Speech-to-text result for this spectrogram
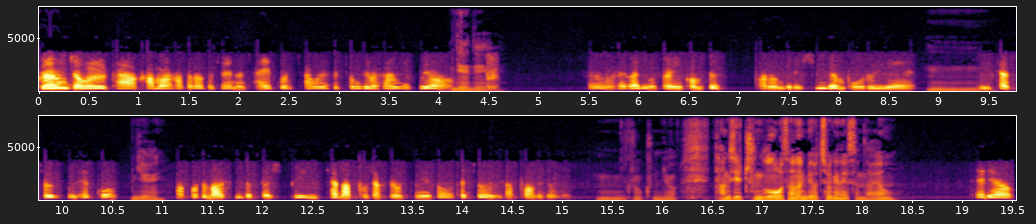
그런 점을 다 감안하더라도 저희는 자위권 차원에서 총기를 사용했고요. 네, 네. 사용을 해가지고 저희 검색 반원들의 신변 보호를 위해 음, 1차 철수를 했고 예. 아까도 말씀드렸다시피 2차 납포 작전을 통해서 퇴출 납포하게 된 거죠. 음, 그렇군요. 당시 중국 어선은 몇 척이나 있었나요? 대략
